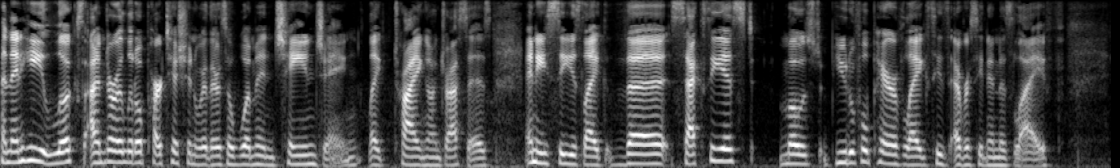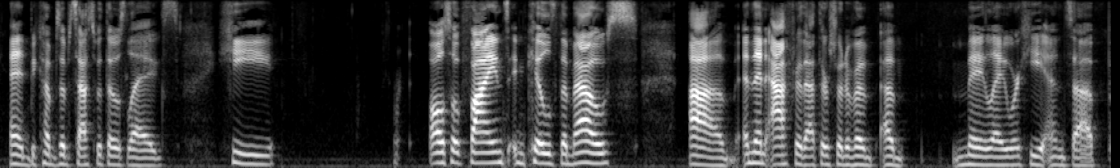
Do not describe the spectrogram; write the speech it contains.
And then he looks under a little partition where there's a woman changing, like trying on dresses, and he sees like the sexiest, most beautiful pair of legs he's ever seen in his life and becomes obsessed with those legs. He also finds and kills the mouse. Um, and then after that, there's sort of a, a melee where he ends up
